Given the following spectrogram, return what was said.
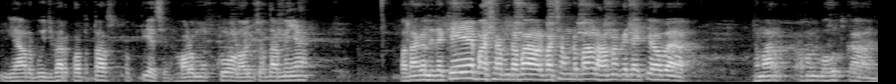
ইয়ার বুঝবার কতটা শক্তি আছে? হরমুখ্য হরল চদা মেয়া। কথা গেলি কে বাসামটা বার বাসামটা বার আমাকে যাইতে হবে। আমার এখন বহুত কাজ।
